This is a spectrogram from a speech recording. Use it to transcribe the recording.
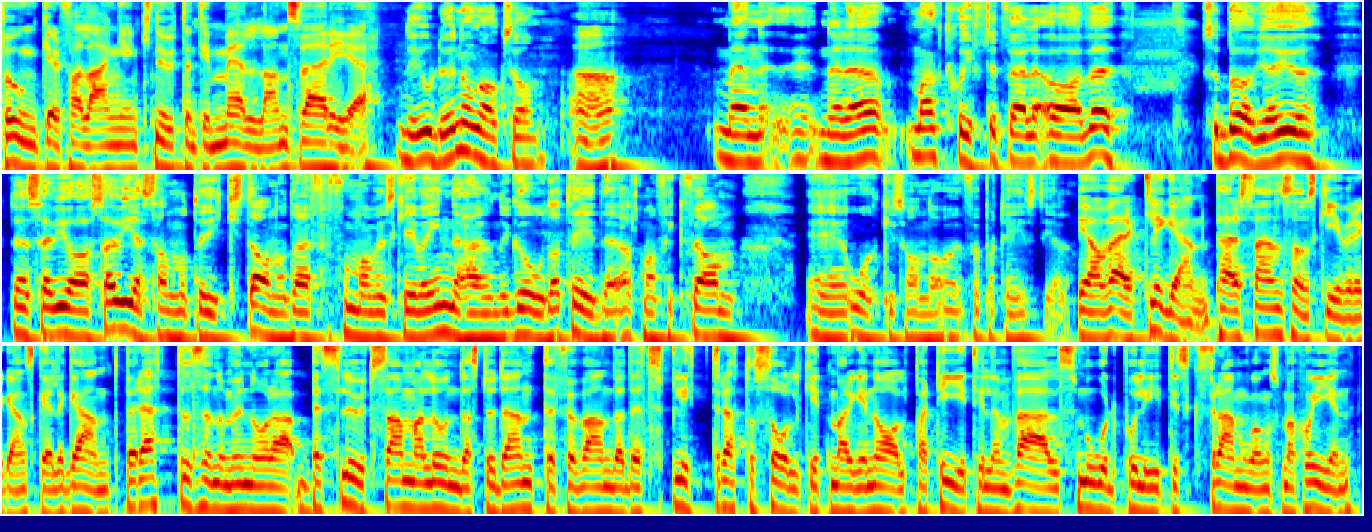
bunkerfalangen knuten till Mellansverige. Det gjorde det nog också. Ja. Men eh, när det maktskiftet väl är över så börjar ju den seriösa resan mot riksdagen och därför får man väl skriva in det här under goda tider att man fick fram eh, Åkesson då för partiets del. Ja, verkligen. Per Svensson skriver det ganska elegant. Berättelsen om hur några beslutsamma Lundastudenter förvandlade ett splittrat och solkigt marginalparti till en välsmord politisk framgångsmaskin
